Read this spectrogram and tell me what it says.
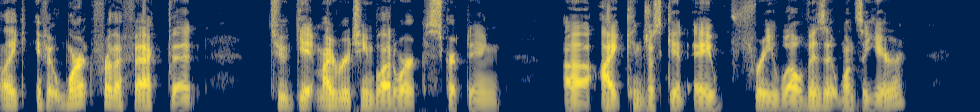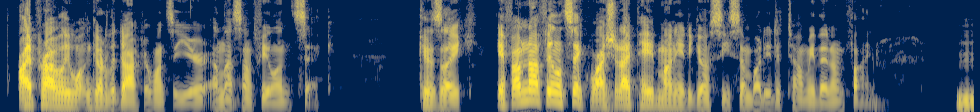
like if it weren't for the fact that to get my routine blood work scripting, uh, I can just get a free well visit once a year. I probably wouldn't go to the doctor once a year unless I'm feeling sick. Because like if I'm not feeling sick, why should I pay money to go see somebody to tell me that I'm fine? Hmm.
